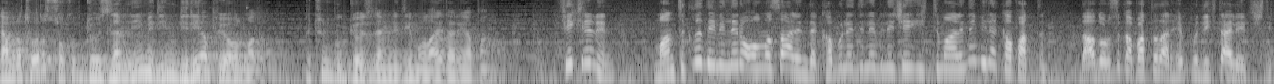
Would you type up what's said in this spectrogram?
laboratuvara sokup gözlemleyemediğim biri yapıyor olmalı. Bütün bu gözlemlediğim olayları yapan. Fikrinin mantıklı delilleri olması halinde kabul edilebileceği ihtimalini bile kapattın. Daha doğrusu kapattılar. Hep bu diktayla yetiştik.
